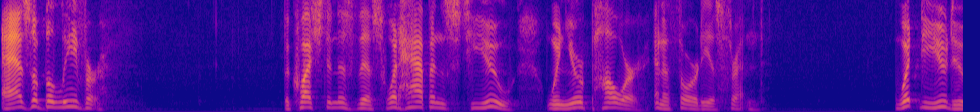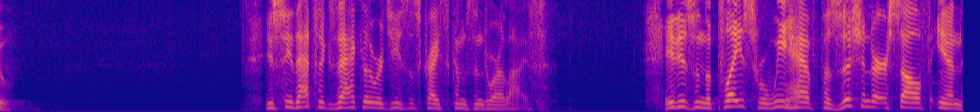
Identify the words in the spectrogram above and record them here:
as a believer, the question is this what happens to you when your power and authority is threatened? What do you do? You see, that's exactly where Jesus Christ comes into our lives. It is in the place where we have positioned ourselves in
